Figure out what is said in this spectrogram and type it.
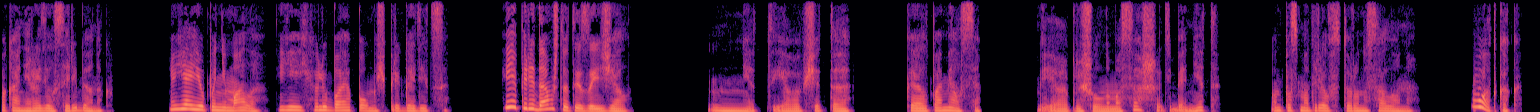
пока не родился ребенок. Я ее понимала, ей любая помощь пригодится. Я передам, что ты заезжал. Нет, я вообще-то... Кайл помялся. Я пришел на массаж, а тебя нет. Он посмотрел в сторону салона. Вот как.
